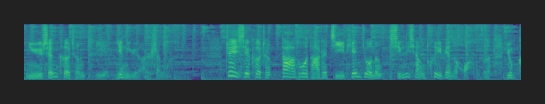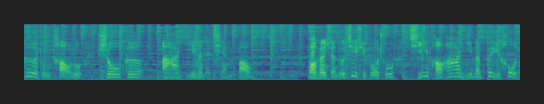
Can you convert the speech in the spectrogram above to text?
女神课程也应运而生了。这些课程大多打着几天就能形象蜕变的幌子，用各种套路收割阿姨们的钱包。报刊选读继续播出旗袍阿姨们背后的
